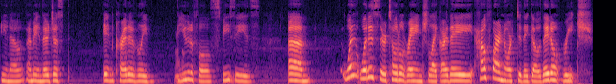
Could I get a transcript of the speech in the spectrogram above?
Yeah. You know, I mean, they're just incredibly mm-hmm. beautiful mm-hmm. species. Um, what what is their total range like? Are they how far north do they go? They don't reach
